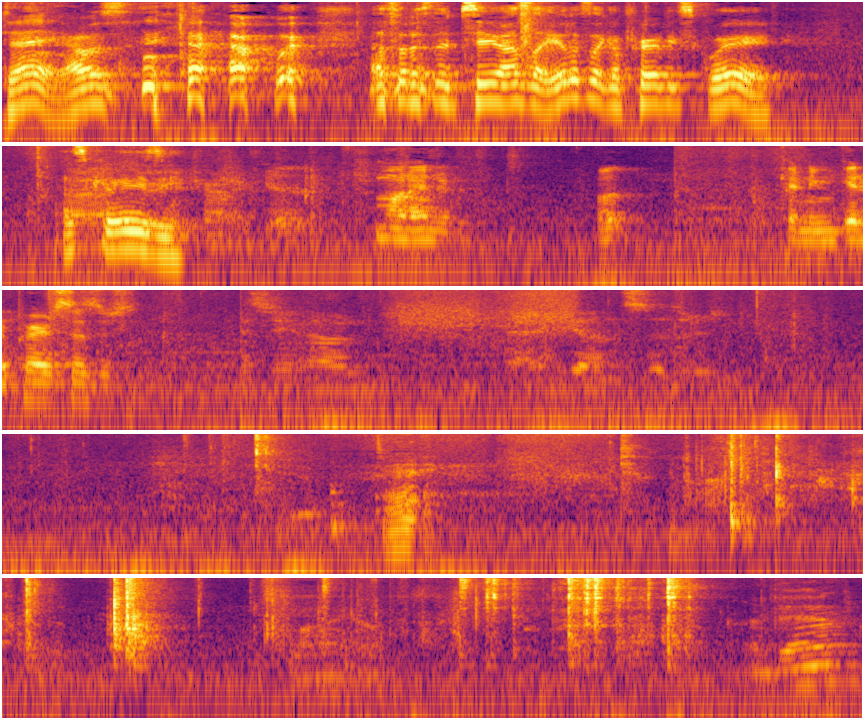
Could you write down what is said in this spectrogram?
Dang, I was. that's what I said too. I was like, it looks like a perfect square. That's crazy. Trying to get it. Come on, Andrew. What? Couldn't even get a pair of scissors. It's, you know, yeah, you get on the scissors. Dang. And then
